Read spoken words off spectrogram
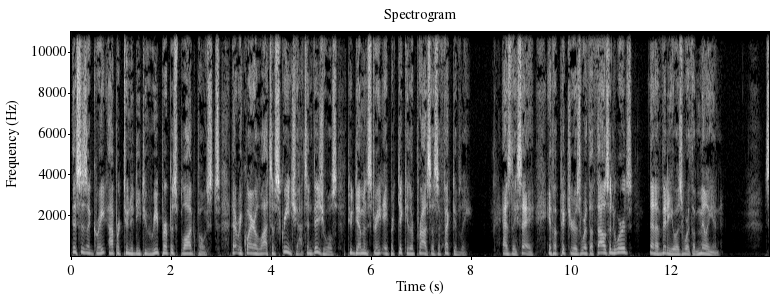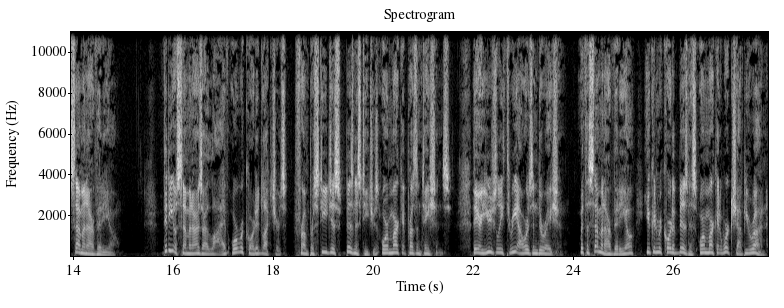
This is a great opportunity to repurpose blog posts that require lots of screenshots and visuals to demonstrate a particular process effectively. As they say, if a picture is worth a thousand words, then a video is worth a million. Seminar video. Video seminars are live or recorded lectures from prestigious business teachers or market presentations. They are usually three hours in duration. With a seminar video, you can record a business or market workshop you run.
